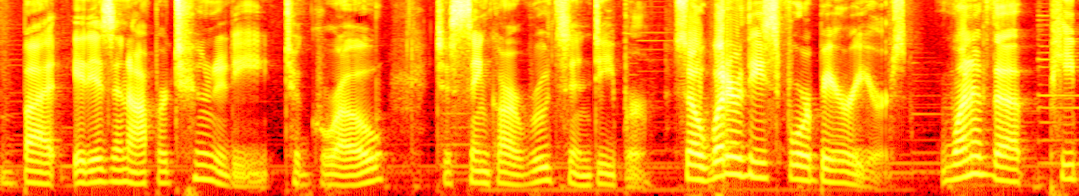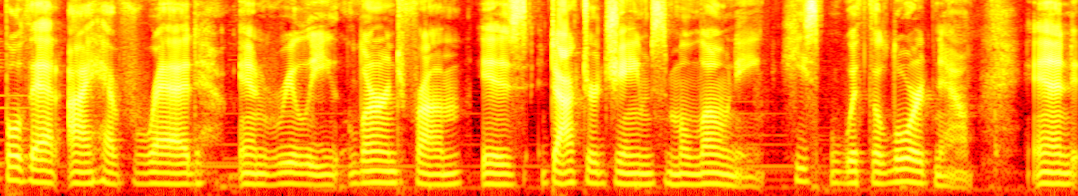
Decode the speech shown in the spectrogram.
but it is an opportunity to grow, to sink our roots in deeper. So, what are these four barriers? One of the people that I have read and really learned from is Dr. James Maloney. He's with the Lord now. And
